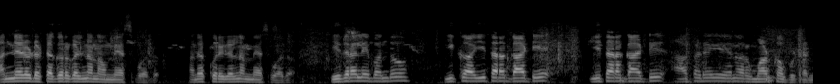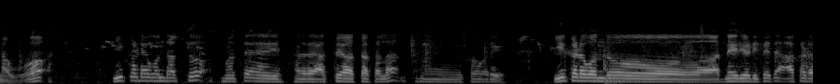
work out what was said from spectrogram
ಹನ್ನೆರಡು ಟಗರುಗಳನ್ನ ನಾವು ಮೇಯಿಸ್ಬೋದು. ಅಂದರೆ ಕುರಿಗಳನ್ನ ಮೇಯಿಸ್ಬೋದು. ಇದರಲ್ಲಿ ಬಂದು ಈ ಕ, ಈ ಥರ ಘಾಟಿ, ಈ ಥರ ಘಾಟಿ ಆ ಕಡೆ ಏನಾದ್ರು ಮಾಡ್ಕೊಬಿಟ್ರೆ ನಾವು, ಈ ಕಡೆ ಒಂದು ಹತ್ತು, ಮತ್ತು, ಅಂದರೆ ಹತ್ತು ಹತ್ತಲ್ಲ ಸಾರಿ ಈ ಕಡೆ ಒಂದು ಹದಿನೈದು ಹಿಡಿತೈತೆ ಆ ಕಡೆ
